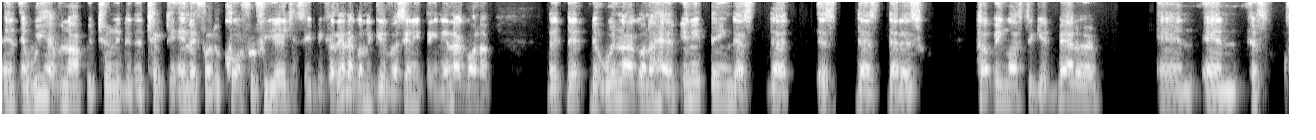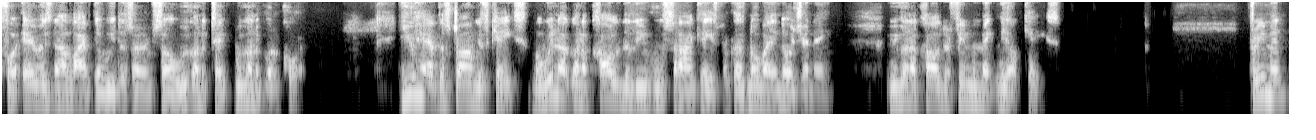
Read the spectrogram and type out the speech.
and, and we have an opportunity to take the NFL to court for free agency because they're not going to give us anything. They're not going to that, that, that we're not going to have anything that's that is that's that is helping us to get better and and for areas in our life that we deserve. So we're going to take we're going to go to court. You have the strongest case, but we're not going to call it the Lee Rouson case because nobody knows your name. We're going to call it the Freeman McNeil case. Freeman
